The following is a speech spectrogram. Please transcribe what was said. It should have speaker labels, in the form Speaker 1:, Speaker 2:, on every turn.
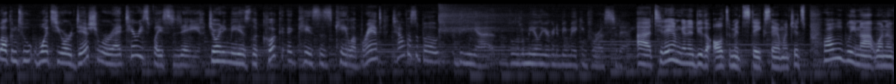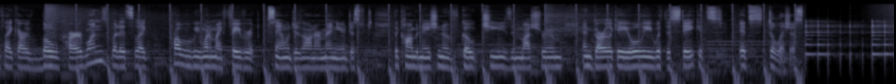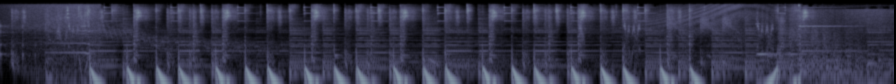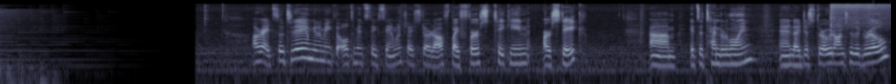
Speaker 1: Welcome to What's Your Dish? We're at Terry's Place today. Joining me is the cook, is Kayla Brandt. Tell us about the, uh, the little meal you're going to be making for us today.
Speaker 2: Uh, today I'm gonna do the ultimate steak sandwich. It's probably not one of like our low carb ones, but it's like probably one of my favorite sandwiches on our menu. Just the combination of goat cheese and mushroom and garlic aioli with the steak. It's it's delicious. All right, so today I'm gonna make the ultimate steak sandwich. I start off by first taking our steak. Um, it's a tenderloin, and I just throw it onto the grill,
